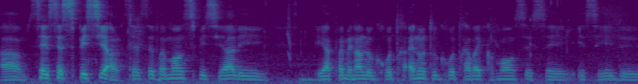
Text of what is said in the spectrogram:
euh, c'est spécial, c'est vraiment spécial et, et après maintenant le gros un autre gros travail commence, c'est essayer de,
